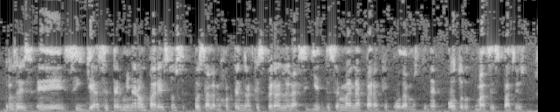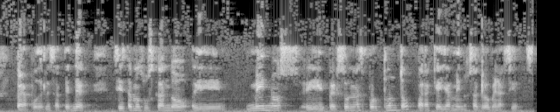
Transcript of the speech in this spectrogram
Entonces, eh, si ya se terminaron para estos, pues a lo mejor tendrán que esperar a la siguiente semana para que podamos tener otros más espacios para poderles atender. Si estamos buscando eh, menos eh, personas por punto para que haya menos aglomeraciones.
